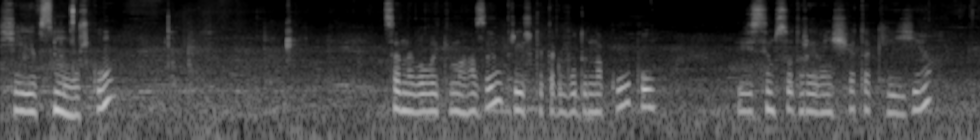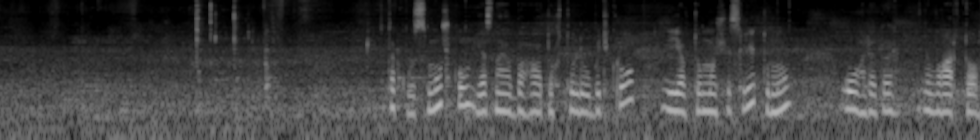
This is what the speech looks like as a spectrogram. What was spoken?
Ще є в смужку. Це невеликий магазин, трішки так буде на купу. 800 гривень ще такий є. таку смужку. Я знаю, багато хто любить кроп, і я в тому числі, тому огляди варто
